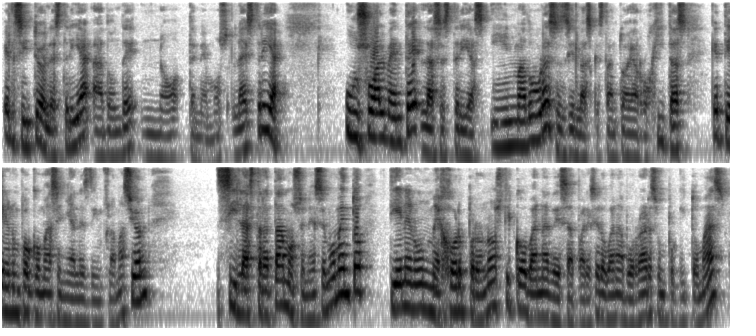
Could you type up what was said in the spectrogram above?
el sitio de la estría a donde no tenemos la estría. Usualmente las estrías inmaduras, es decir, las que están todavía rojitas, que tienen un poco más señales de inflamación, si las tratamos en ese momento, tienen un mejor pronóstico, van a desaparecer o van a borrarse un poquito más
